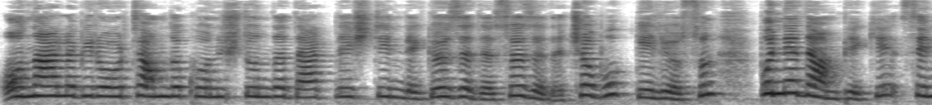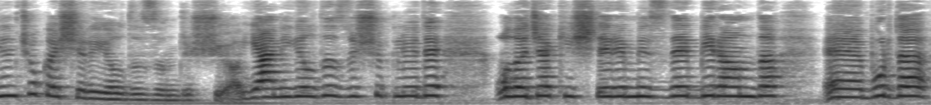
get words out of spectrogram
Onlarla bir ortamda konuştuğunda, dertleştiğinde göze de söze de çabuk geliyorsun. Bu neden peki? Senin çok aşırı yıldızın düşüyor. Yani yıldız düşüklüğü de olacak işlerimizde bir anda e, burada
